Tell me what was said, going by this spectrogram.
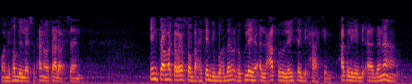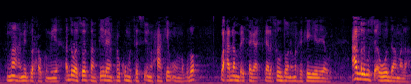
waa bifadl اllahi subxaanaه wa tacala ixsaani intaa marka laga soo baxay kadib haddana wuxuu ku leeyahay alcaqlu laysa bixaakim caqliga biaadanaha maaha mid wax xukumiya hadda waa soo fahamtay ilahay muxuu ku mutaystay inuu xaakim uu noqdo waxa dhan ba isagaa iskale suu doono marka ka yeelaya caqligusi awooddaa ma laha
